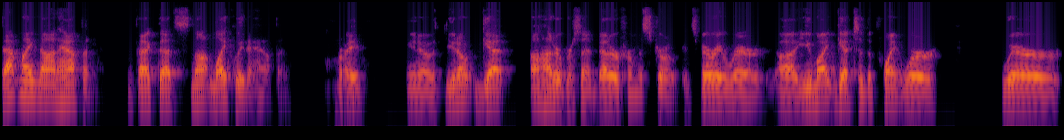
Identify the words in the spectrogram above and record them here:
that might not happen. In fact, that's not likely to happen, right? You know, you don't get 100% better from a stroke. It's very rare. Uh, you might get to the point where where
